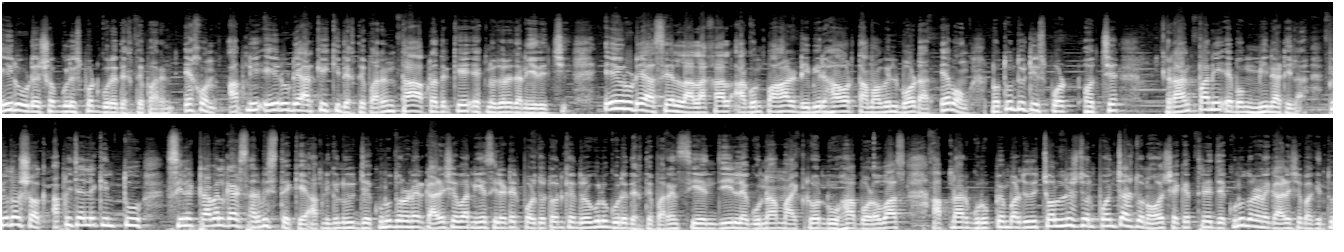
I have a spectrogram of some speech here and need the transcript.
এই রোডে সবগুলো স্পট ঘুরে দেখতে পারেন। এখন আপনি এই রোডে আর কি কী দেখতে পারেন তা আপনাদেরকে এক নজরে জানিয়ে দিচ্ছি। এই রোডে আছে লালাখাল, আগুন পাহাড়, ডিবির হাওর, তামাবিল বর্ডার এবং নতুন দুটি স্পট হচ্ছে রাংপানি এবং মিনাটিলা। প্রিয় দর্শক, আপনি চাইলে কিন্তু সিলেট ট্রাভেল গাইড সার্ভিস থেকে আপনি কিন্তু যে কোনো ধরনের গাড়ি সেবা নিয়ে সিলেটের পর্যটন কেন্দ্রগুলো ঘুরে দেখতে পারেন। সিএনজি, লেগুনা, মাইক্রো, নুহা, বড় বাস, আপনার গ্রুপ মেম্বার যদি চল্লিশ জন, পঞ্চাশ জন হয়, সেক্ষেত্রে যে কোনো ধরনের গাড়ি সেবা কিন্তু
